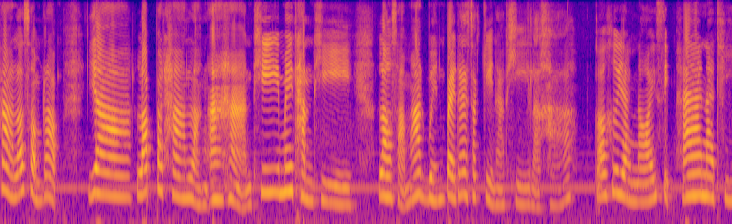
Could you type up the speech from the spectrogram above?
ค่ะแล้วสำหรับยารับประทานหลังอาหารที่ไม่ทันที เราสามารถเว้นไปได้สักกี่นาทีล่ะคะ ก็คืออย่างน้อย 15 นาที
